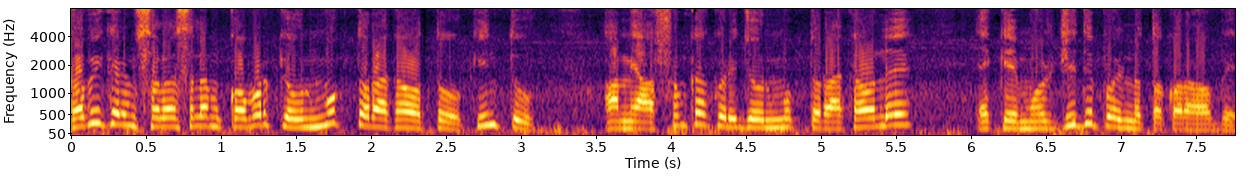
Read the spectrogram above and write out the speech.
নবী করিম সাল্লাহ সাল্লাম কবরকে উন্মুক্ত রাখা হতো, কিন্তু আমি আশঙ্কা করি যে উন্মুক্ত রাখা হলে একে মসজিদে পরিণত করা হবে।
